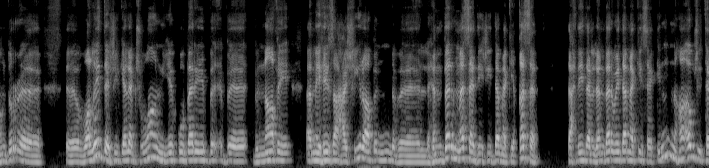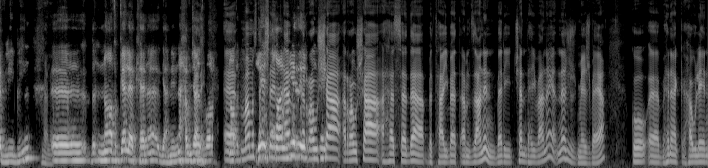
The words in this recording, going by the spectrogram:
هەندور وڵێ دەژی gelek جوان یەک و بەرێ ناوێ ئەمە هێزە عشیرا بن هەمبەر مەسەدیژی دەمەکی قەسەت تهدیدن لەمبەر وێ دەمەکی سەکنینها ئەوژی تەبلیبین ناو گەلەکەنە ینی ڕەوشا ڕەوشا هەسەدا بە تایبەت ئەمزانن بەری چەند هەیوانە نەژ مێژبەیە. کو هەنێک هەولێن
